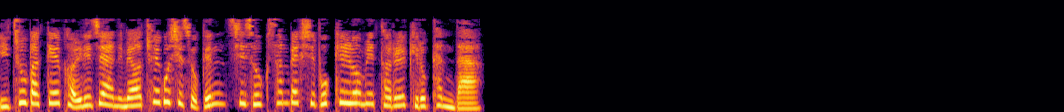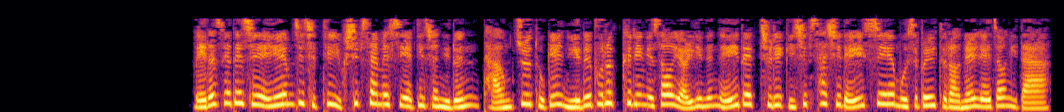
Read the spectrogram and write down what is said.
(2초밖에) 걸리지 않으며 최고 시속은 시속 315km를 기록한다. 메르세데스 AMG GT63S 에디션 1은 다음 주 독일 니르부르크링에서 열리는 에이덱 출입 24시 레이스의 모습을 드러낼 예정이다.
